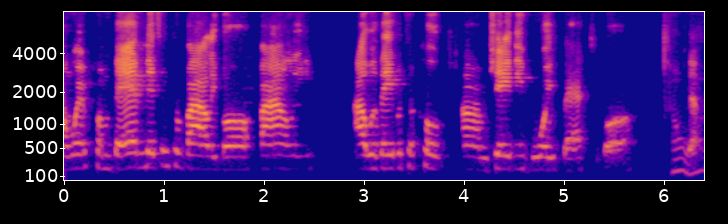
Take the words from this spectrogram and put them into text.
I went from badminton to volleyball. Finally, I was able to coach um, JV boys basketball. Oh, wow.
